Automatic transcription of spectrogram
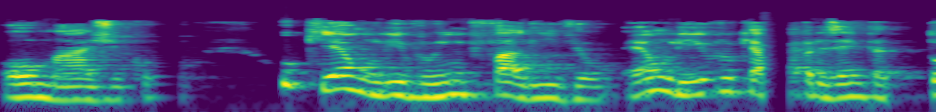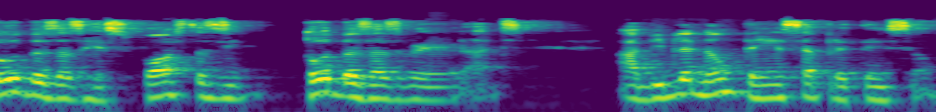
ou mágico. O que é um livro infalível? É um livro que apresenta todas as respostas e todas as verdades. A Bíblia não tem essa pretensão.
